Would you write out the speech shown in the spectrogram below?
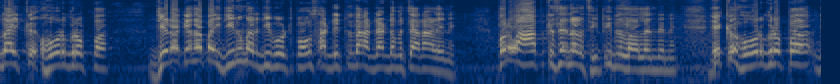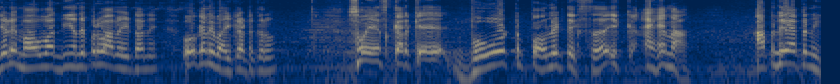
ਦਾ ਇੱਕ ਹੋਰ ਗਰੁੱਪ ਆ। ਜਿਹੜਾ ਕਹਿੰਦਾ ਭਾਈ ਜਿਹਨੂੰ ਮਰਜ਼ੀ ਵੋਟ ਪਾਓ ਸਾਡੇ ਤੇ ਤਾਂ ਅੱਡ ਅੱਡ ਵਿਚਾਰਾਂ ਵਾਲੇ ਨੇ। ਪਰ ਉਹ ਆਪ ਕਿਸੇ ਨਾਲ ਸਿੱਟੀ ਲਾ ਲੈਂਦੇ ਨੇ। ਇੱਕ ਹੋਰ ਗਰੁੱਪ ਆ, ਜਿਹੜੇ ਮਾਓਵਾਦੀਆਂ ਦੇ ਪ੍ਰਭਾਵ ਹੇਠਾਂ ਨੇ, ਉਹ ਕਹਿੰਦੇ ਬਾਈਕਾਟ ਕਰੋ। ਸੋ ਇਸ ਕਰਕੇ ਵੋਟ ਪੋਲਿਟਿਕਸ ਇੱਕ ਅਹਿਮ ਆ। ਆਪਣੇ ਆਪ ਨਹੀਂ,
